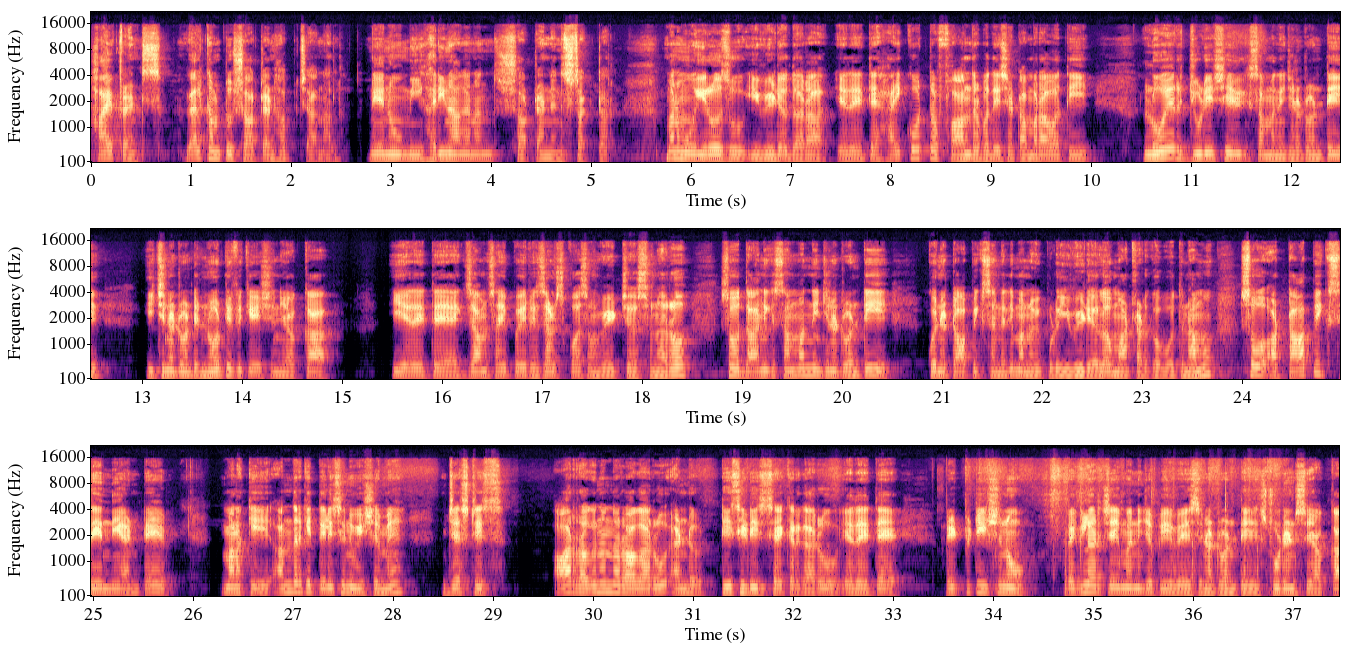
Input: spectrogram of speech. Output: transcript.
Hi friends welcome to shorthand hub channel నేను మీ Harinaganand shorthand instructor మనము ఈరోజు ఈ వీడియో ద్వారా ఏదైతే high court of Andhra Pradesh at Amaravati lower జ్యుడిషియరీకి సంబంధించినటువంటి ఇచ్చినటువంటి నోటిఫికేషన్ యొక్క ఏదైతే ఎగ్జామ్స్ అయిపోయి రిజల్ట్స్ కోసం వెయిట్ చేస్తున్నారో సో దానికి సంబంధించినటువంటి కొన్ని టాపిక్స్ అనేది మనం ఇప్పుడు ఈ వీడియోలో మాట్లాడుకోబోతున్నాము. సో ఆ టాపిక్స్ ఏంటి అంటే మనకి అందరికీ తెలిసిన విషయమే జస్టిస్ ఆర్ రఘునందరావు గారు అండ్ టీసీడీ శేఖర్ గారు ఏదైతే రిట్ పిటిషను రెగ్యులర్ చేయమని చెప్పి వేసినటువంటి స్టూడెంట్స్ యొక్క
